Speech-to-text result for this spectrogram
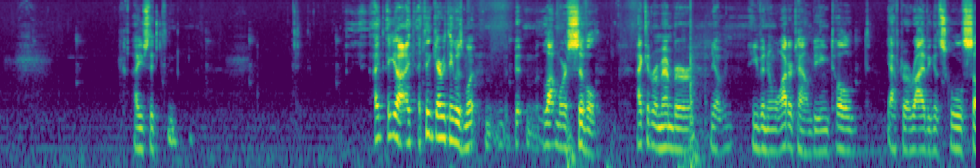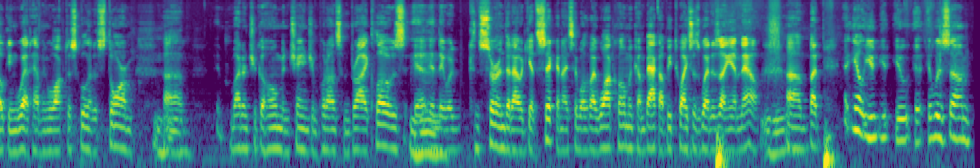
I used to. I, yeah, I, I think everything was more, a lot more civil. I can remember, you know, even in Watertown, being told after arriving at school soaking wet, having walked to school in a storm. Uh, why don't you go home and change and put on some dry clothes? And, and they were concerned that I would get sick. And I said, well, if I walk home and come back, I'll be twice as wet as I am now. Um, but you know, you you, you it was um,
